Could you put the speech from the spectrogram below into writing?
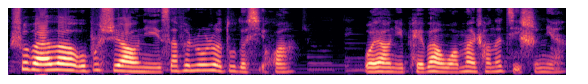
说白了，我不需要你三分钟热度的喜欢，我要你陪伴我漫长的几十年。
